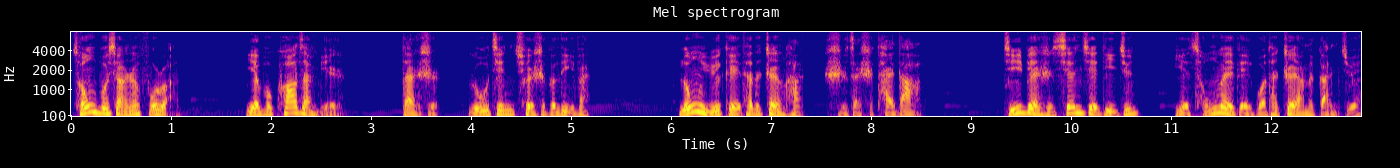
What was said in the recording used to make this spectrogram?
从不向人服软，也不夸赞别人，但是如今却是个例外。龙宇给他的震撼实在是太大了，即便是仙界帝君，也从未给过他这样的感觉。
